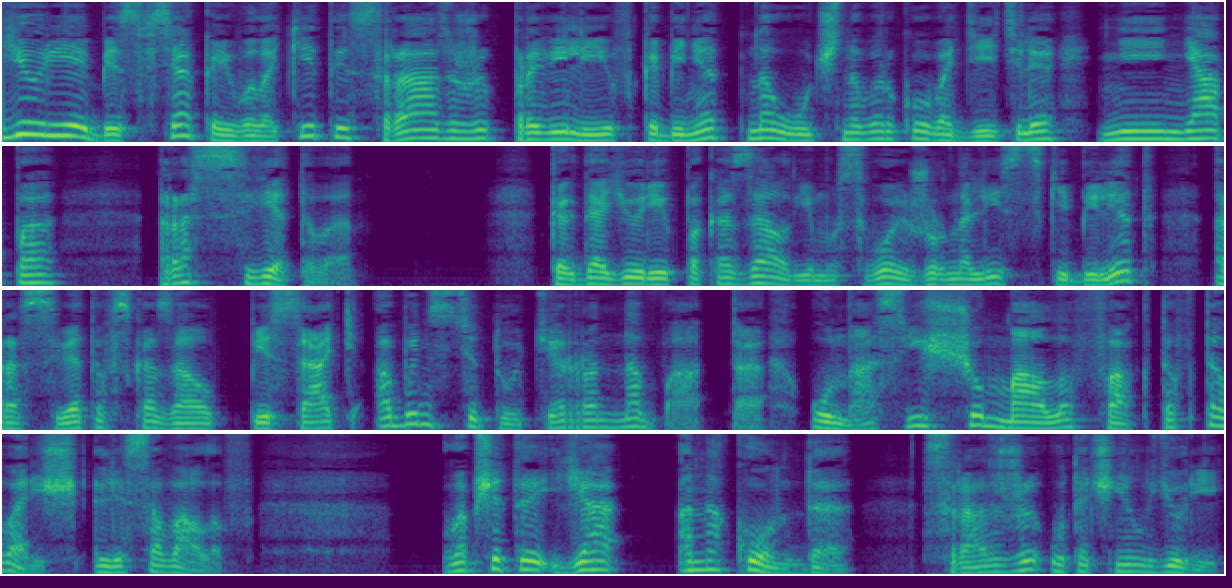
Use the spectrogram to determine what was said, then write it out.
Юрия без всякой волокиты сразу же провели в кабинет научного руководителя НИИНЯПа Рассветова. Когда Юрий показал ему свой журналистский билет, Рассветов сказал, «Писать об институте рановато. У нас еще мало фактов, товарищ Лесовалов». «Вообще-то я анаконда», Сразу же уточнил Юрий.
